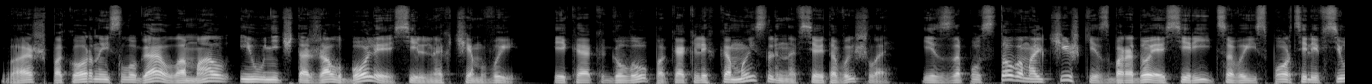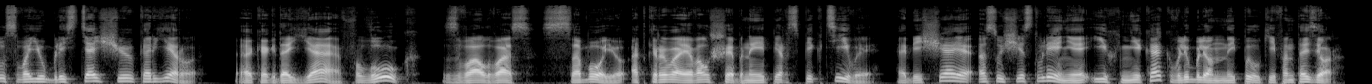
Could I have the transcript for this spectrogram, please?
Ваш покорный слуга ломал и уничтожал более сильных, чем вы. И как глупо, как легкомысленно все это вышло. Из-за пустого мальчишки с бородой ассирийца вы испортили всю свою блестящую карьеру. А когда я, Флук, звал вас с собою, открывая волшебные перспективы, обещая осуществление их не как влюбленный пылкий фантазер,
